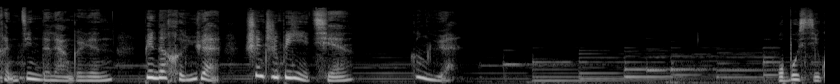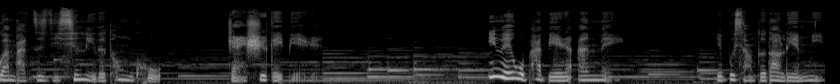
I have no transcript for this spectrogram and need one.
很近的两个人变得很远，甚至比以前更远。我不习惯把自己心里的痛苦展示给别人。因为我怕别人安慰，也不想得到怜悯。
